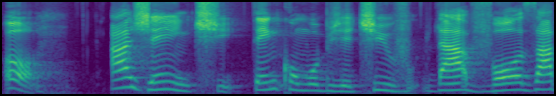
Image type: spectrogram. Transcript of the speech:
Ó, oh, a gente tem como objetivo dar voz a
